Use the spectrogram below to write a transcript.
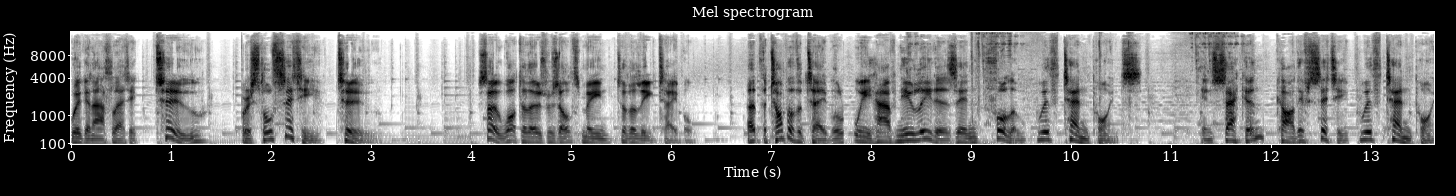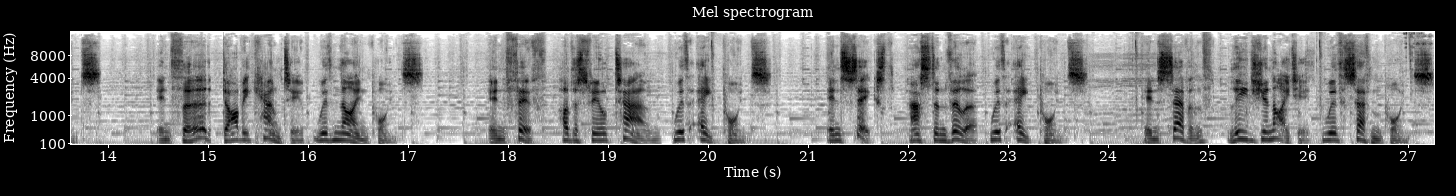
Wigan Athletic 2, Bristol City 2. So what do those results mean to the league table? At the top of the table, we have new leaders in Fulham with 10 points. In second, Cardiff City with 10 points. In third, Derby County with 9 points. In fifth, Huddersfield Town with eight points. In sixth, Aston Villa with eight points. In seventh, Leeds United with seven points.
